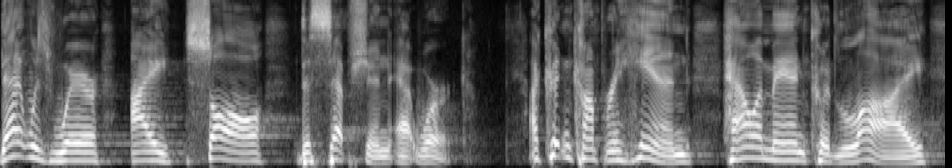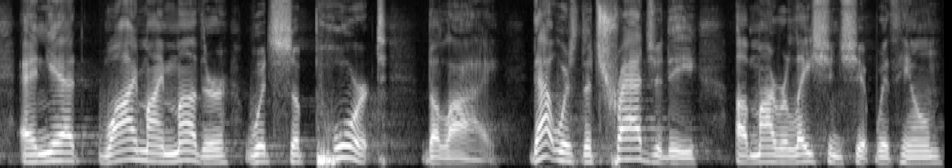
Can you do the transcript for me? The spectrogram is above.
That was where I saw deception at work. I couldn't comprehend how a man could lie and yet why my mother would support the lie. That was the tragedy of my relationship with him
